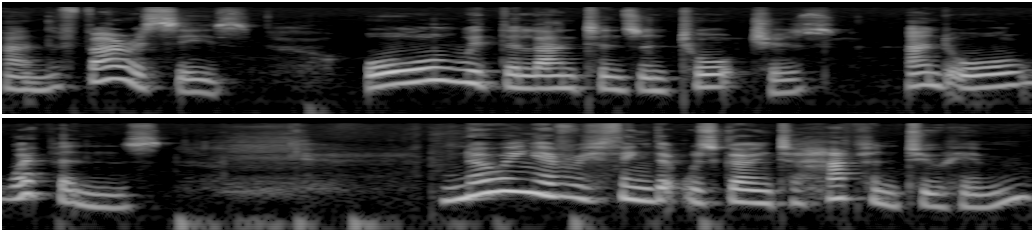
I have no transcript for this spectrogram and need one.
and the Pharisees, all with the lanterns and torches and all weapons. Knowing everything that was going to happen to him,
